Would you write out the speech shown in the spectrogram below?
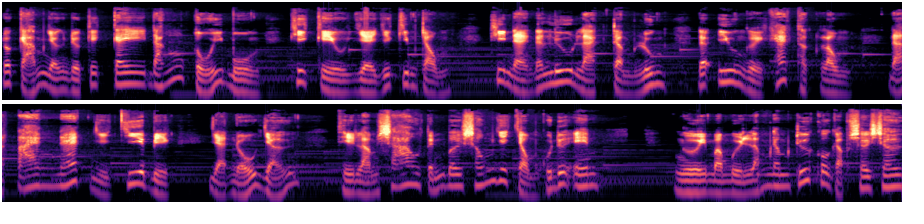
Nó cảm nhận được cái cây đắng tuổi buồn khi kiều về với kim trọng, khi nàng đã lưu lạc trầm luân, đã yêu người khác thật lòng, đã tan nát vì chia biệt và đổ vỡ thì làm sao tỉnh bơi sống với chồng của đứa em? Người mà 15 năm trước có gặp sơ sơ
